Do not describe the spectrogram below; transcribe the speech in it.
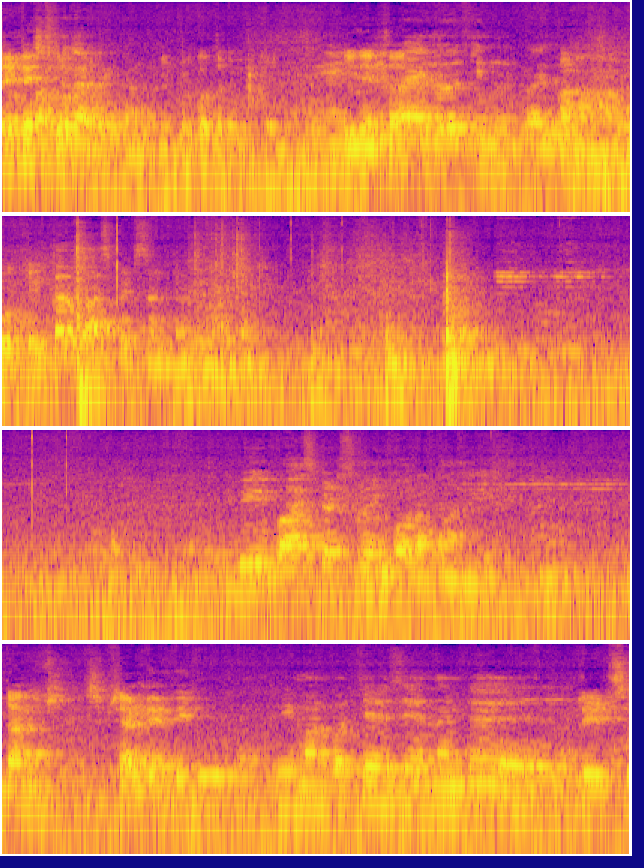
లేటెస్ట్. ఇప్పుడు కొత్తగా ఇదేం సార్ ఓకే. ఇతర బాస్కెట్స్ అంటారు. ఇవి బాస్కెట్స్లో ఇంకో రకం అండి. దాని స్పెషాలిటీ ఏంటి? ఇవి మనకు వచ్చేసి ఏంటంటే ప్లేట్స్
